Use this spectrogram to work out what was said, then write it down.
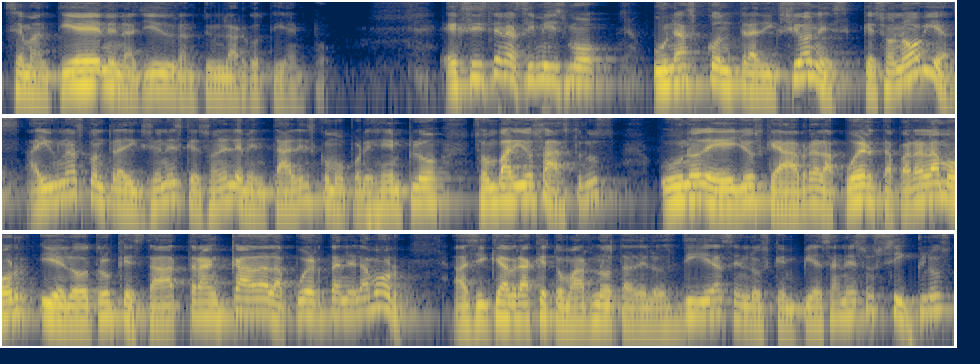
se mantienen allí durante un largo tiempo. Existen asimismo unas contradicciones que son obvias, hay unas contradicciones que son elementales, como por ejemplo son varios astros, uno de ellos que abra la puerta para el amor y el otro que está trancada la puerta en el amor. Así que habrá que tomar nota de los días en los que empiezan esos ciclos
